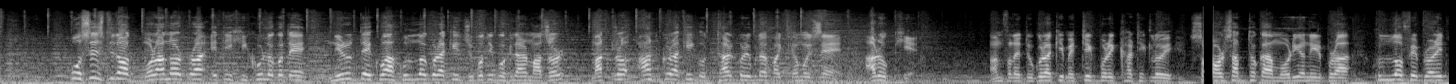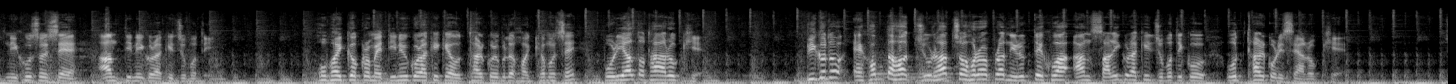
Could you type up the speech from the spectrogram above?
পঁচিছ দিনত মৰাণৰ পৰা এটি শিশুৰ লগতে নিৰুদ্দেশ হোৱা ষোল্লগৰাকী যুৱতী মহিলাৰ মাজৰ মাত্ৰ আঠগৰাকীক উদ্ধাৰ কৰিবলৈ সক্ষম হৈছে আৰক্ষীয়ে। আনফালে দুগৰাকী মেট্ৰিক পৰীক্ষাৰ্থীক লৈ চৰ্চাত থকা মৰিয়নিৰ পৰা ষোল্ল ফেব্ৰুৱাৰীত নিখোজ হৈছে আন তিনিগৰাকী যুৱতী। সৌভাগ্যক্ৰমে তিনিওগৰাকীকে উদ্ধাৰ কৰিবলৈ সক্ষম হৈছে পৰিয়াল তথা আৰক্ষীয়ে। বিগত এসপ্তাহত যোৰহাট চহৰৰ পৰা নিৰুদ্দেশ হোৱা আন চাৰিগৰাকী যুৱতীকো উদ্ধাৰ কৰিছে আৰক্ষীয়ে।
